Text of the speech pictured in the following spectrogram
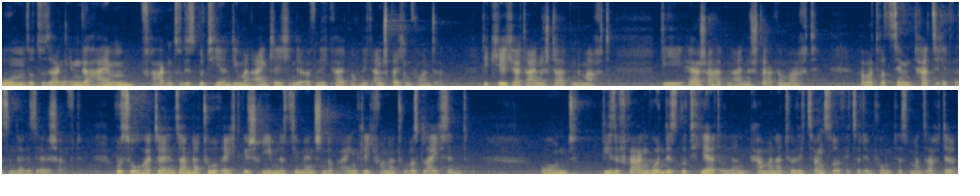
um sozusagen im Geheimen Fragen zu diskutieren, die man eigentlich in der Öffentlichkeit noch nicht ansprechen konnte. Die Kirche hatte eine starke Macht, die Herrscher hatten eine starke Macht, aber trotzdem tat sich etwas in der Gesellschaft. Rousseau hatte in seinem Naturrecht geschrieben, dass die Menschen doch eigentlich von Natur aus gleich sind. Und diese Fragen wurden diskutiert. Und dann kam man natürlich zwangsläufig zu dem Punkt, dass man sagte,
